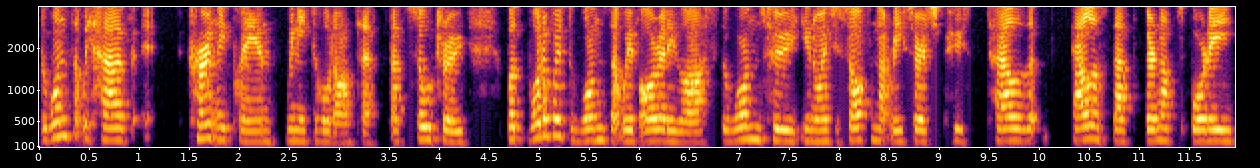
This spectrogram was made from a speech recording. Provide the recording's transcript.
the ones that we have currently playing, we need to hold on to. That's so true. But what about the ones that we've already lost? The ones who, you know, as you saw from that research, who tell tell us that they're not sporty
